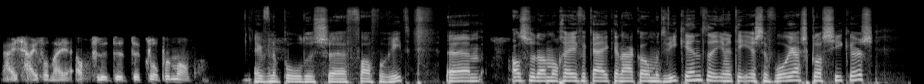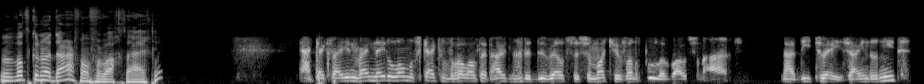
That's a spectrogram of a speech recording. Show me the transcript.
ja, is hij voor mij absoluut de, de kloppen man. Even een pool dus uh, favoriet. Um, als we dan nog even kijken naar komend weekend uh, met de eerste voorjaarsklassiekers. Wat kunnen we daarvan verwachten eigenlijk? Ja, kijk, wij, wij Nederlanders kijken vooral altijd uit naar de duels tussen Mathieu van der Poel en Wout van Aert. Nou, die twee zijn er niet.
